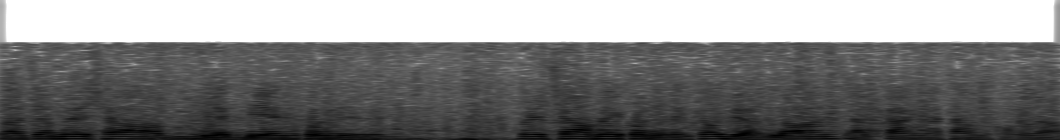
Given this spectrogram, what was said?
เราจะไม่ชอบเบียดเบียนคนอื่น ไม่ชอบให้คนอื่นเขาเดือดร้อนจากการกระทำของเรา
